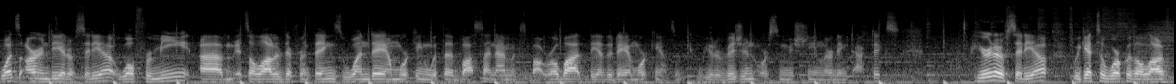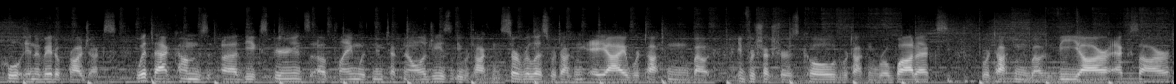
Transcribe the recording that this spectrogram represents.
What's R&D at Osedea? Well, for me, um, it's a lot of different things. One day I'm working with the Boston Dynamics Spot robot. The other day I'm working on some computer vision or some machine learning tactics. Here at Osedea, we get to work with a lot of cool innovative projects. With that comes uh, the experience of playing with new technologies. We're talking serverless, we're talking AI, we're talking about infrastructure as code, we're talking robotics, we're talking about VR, XR,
